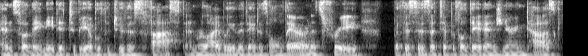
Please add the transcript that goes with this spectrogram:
And so they needed to be able to do this fast and reliably. The data is all there and it's free. But this is a typical data engineering task.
